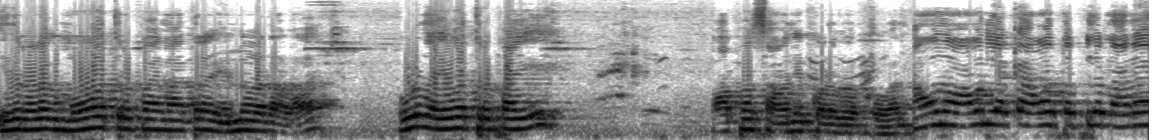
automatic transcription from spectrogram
ಇದರೊಳಗೆ ಮೂವತ್ತು ರೂಪಾಯಿ ಮಾತ್ರ ಇನ್ನೂ ಅದಾವ. ಉಳಿದ ಐವತ್ತು ರೂಪಾಯಿ ವಾಪಸ್ ಅವನಿಗೆ ಕೊಡಬೇಕು ಅಂತ. ಅವನು ಅವನ ಲೆಕ್ಕ ಅವ ತಪ್ಪಿದ್ರೆ ನಾನೇ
